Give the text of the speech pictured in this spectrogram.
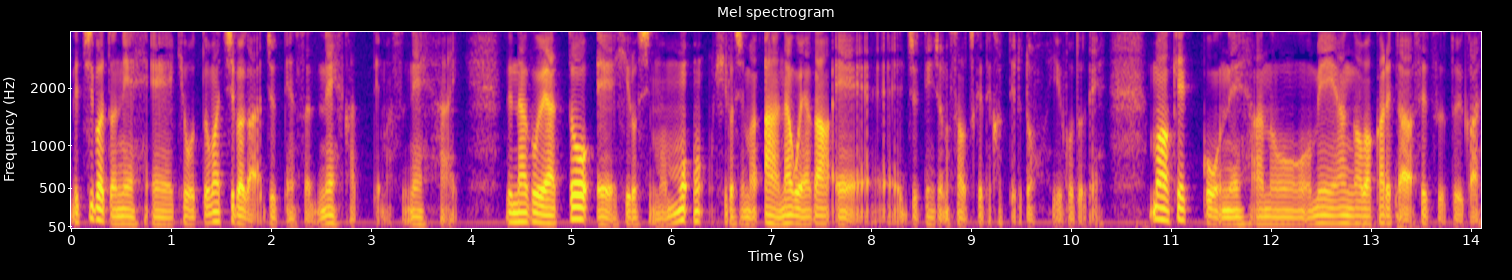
で、千葉とね、えー、京都は千葉が10点差でね、勝ってますね。はい。で、名古屋と、えー、広島も、広島、あ、名古屋が、えー、10点以上の差をつけて勝ってるということで、まあ結構ね、あのー、明明暗が分かれた説というか、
